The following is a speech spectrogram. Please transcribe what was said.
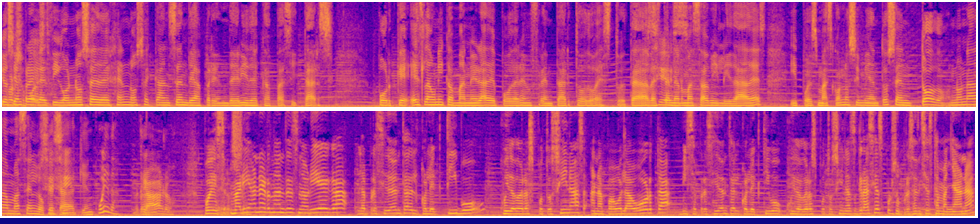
Yo siempre supuesto. les digo, no se dejen, no se cansen de aprender y de capacitarse porque es la única manera de poder enfrentar todo esto, cada vez tener es. más habilidades y pues más conocimientos en todo, no nada más en lo Sí, que sí. cada quien cuida. ¿verdad? Claro. Pues. Mariana Hernández Noriega, la presidenta del colectivo Cuidadoras Potosinas, Ana Paola Horta, vicepresidenta del colectivo Cuidadoras Potosinas, gracias por su presencia esta mañana.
